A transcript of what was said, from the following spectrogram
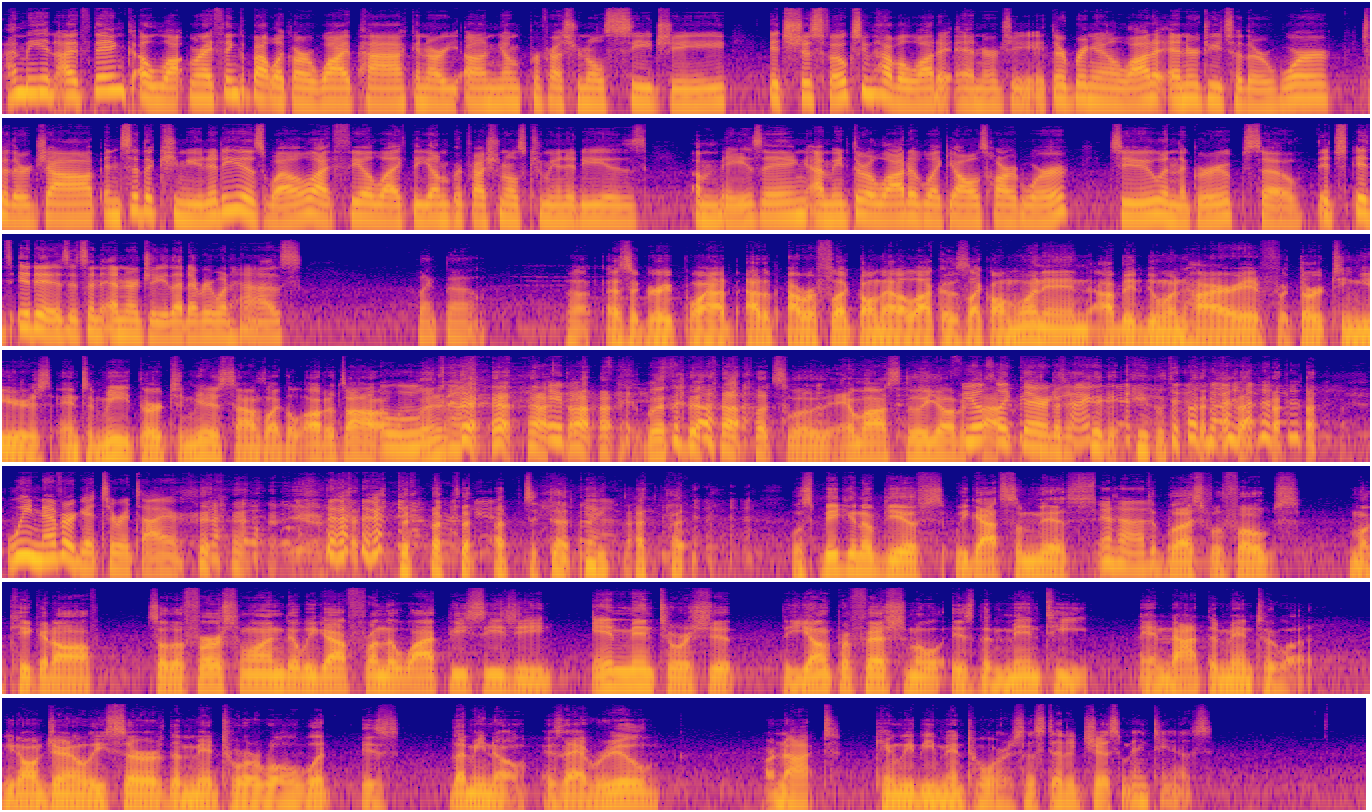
I mean, I think a lot when I think about like our YPAC and our um, young professionals CG, it's just folks who have a lot of energy. They're bringing a lot of energy to their work, to their job, and to the community as well. I feel like the young professionals community is amazing. I mean, through a lot of like y'all's hard work too in the group. So it's it, it is. It's an energy that everyone has. Like that. Uh, that's a great point. I, I, I reflect on that a lot because, it's like, on one end, I've been doing higher ed for 13 years, and to me, 13 years sounds like a lot of time. Oh, but, so, am I still young? Feels like they're we never get to retire. well, speaking of gifts, we got some myths uh-huh. to bust for folks. I'm gonna kick it off. So the first one that we got from the YPCG in mentorship, the young professional is the mentee and not the mentor. You don't generally serve the mentor role. What is, let me know, is that real or not? Can we be mentors instead of just mentees?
